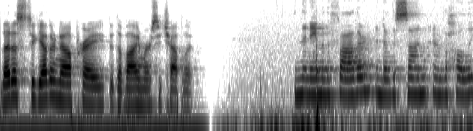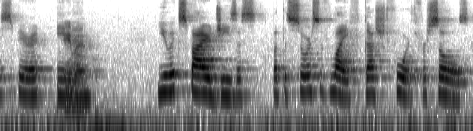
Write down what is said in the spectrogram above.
Let us together now pray the Divine Mercy Chaplet. In the name of the Father, and of the Son, and of the Holy Spirit. Amen. Amen. You expired, Jesus, but the source of life gushed forth for souls,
